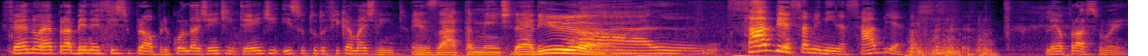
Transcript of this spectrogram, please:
Fé não é para benefício próprio. Quando a gente entende, isso tudo fica mais lindo. Exatamente, Debbie. Ah, sabe essa menina, sábia? Leia o próximo aí.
